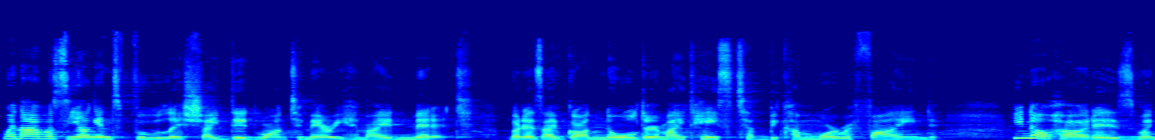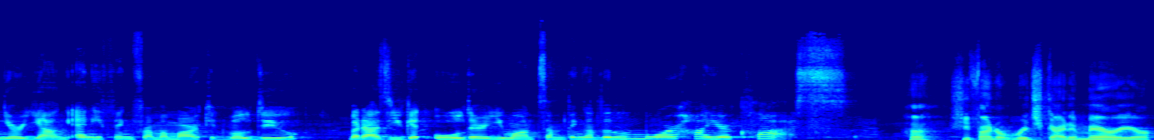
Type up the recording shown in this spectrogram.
When I was young and foolish, I did want to marry him, I admit it. But as I've gotten older, my tastes have become more refined. You know how it is when you're young, anything from a market will do. But as you get older, you want something a little more higher class. Huh, she found a rich guy to marry her.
